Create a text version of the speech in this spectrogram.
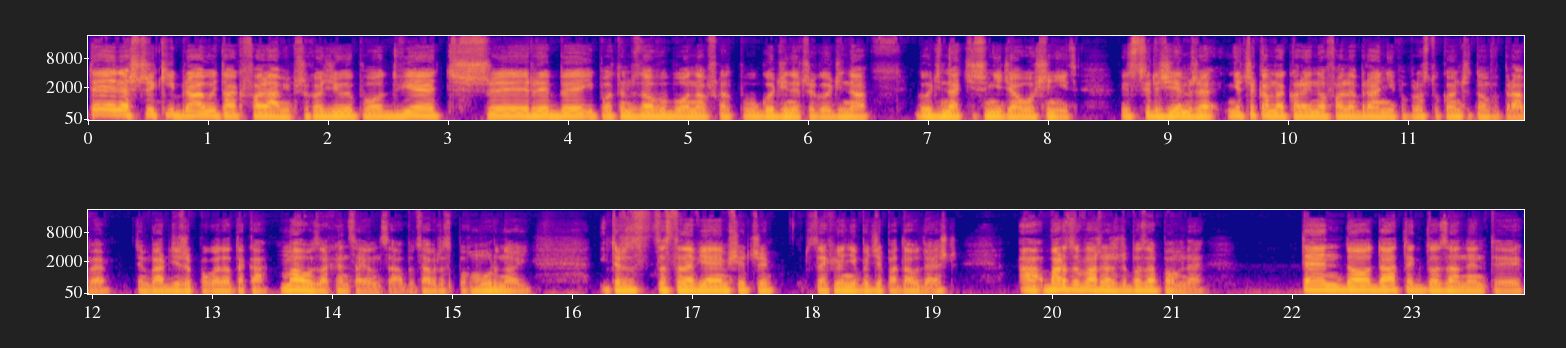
Te leszczyki brały tak falami. Przychodziły po dwie, trzy ryby i potem znowu było na przykład pół godziny czy godzina, godzina ciszy, nie działo się nic. Więc stwierdziłem, że nie czekam na kolejną falę brani po prostu kończę tą wyprawę. Tym bardziej, że pogoda taka mało zachęcająca, bo cały czas pochmurno i, i też zastanawiałem się, czy, czy za chwilę nie będzie padał deszcz. A, bardzo ważna rzecz, bo zapomnę ten dodatek do zanęty,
